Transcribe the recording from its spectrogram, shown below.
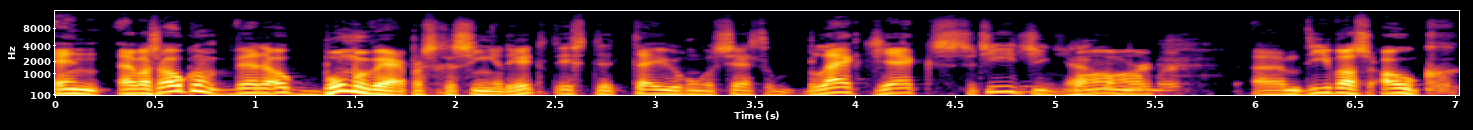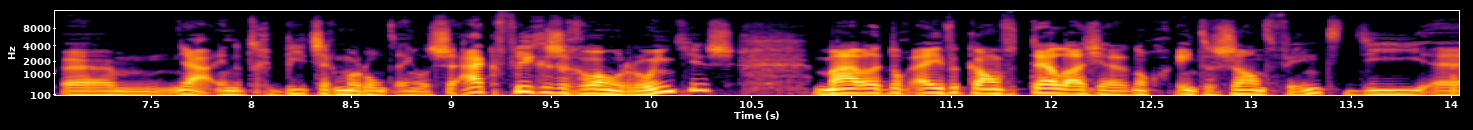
En er was ook een, werden ook bommenwerpers gesignaleerd. Het is de Tu-160 Blackjack Strategic Bomber. Um, die was ook um, ja, in het gebied zeg maar, rond Engels. Dus eigenlijk vliegen ze gewoon rondjes. Maar wat ik nog even kan vertellen, als jij het nog interessant vindt. Die uh,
